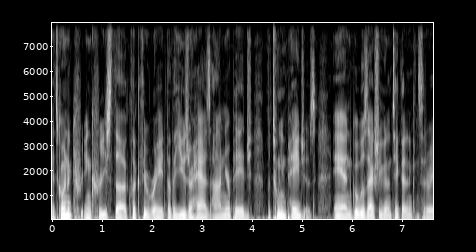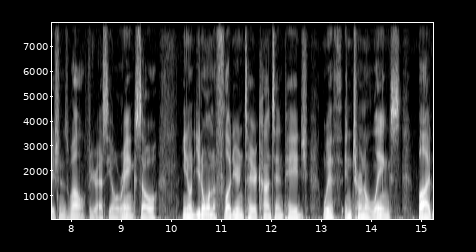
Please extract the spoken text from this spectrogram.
it's going to cr- increase the click through rate that the user has on your page between pages. And Google's actually going to take that into consideration as well for your SEO rank. So, you know, you don't want to flood your entire content page with internal links, but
